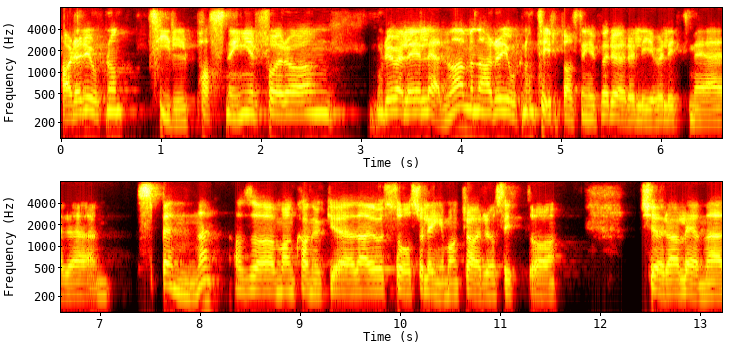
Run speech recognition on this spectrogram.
Har dere gjort noen tilpasninger for å Det blir veldig ledende, da, men har dere gjort noen tilpasninger for å gjøre livet litt mer spennende. Altså, man kan jo ikke, det er jo så og så lenge man klarer å sitte og kjøre alene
